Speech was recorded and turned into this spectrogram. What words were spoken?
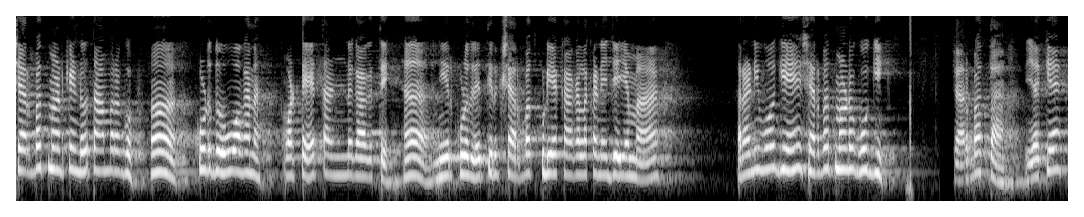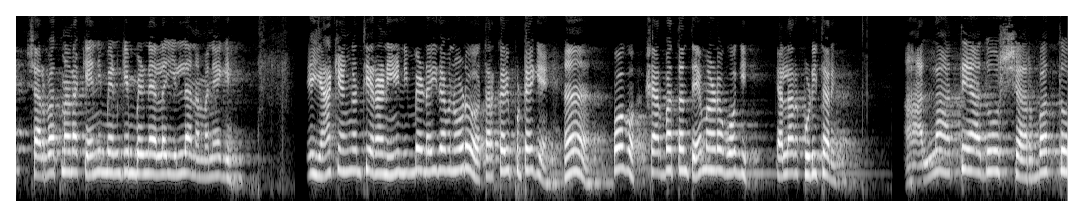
ಶರ್ಬತ್ ಮಾಡ್ಕೊಂಡು ತಾಮ್ರಗು, ಹಾ, ಕುಡಿದು ಹೋಗೋಣ. ಹೊಟ್ಟೆ ತಣ್ಣಗಾಗುತ್ತೆ. ಹಾ, ನೀರ್ ಕುಡಿದ್ರೆ ತಿರ್ಗಿ ಶರ್ಬತ್ ಕುಡಿಯೋಕ್ಕಾಗಲ್ಲ ಕಣೆ ಜಯಮ್ಮ. ರಾಣಿ ಹೋಗಿ, ಶರ್ಬತ್ ಮಾಡೋ ಹೋಗಿ. ಶರ್ಬತ್ತ? ಯಾಕೆ? ಶರ್ಬತ್ ಮಾಡಕ್ಕೆ ನಿಂಬೆಣ್ಣೆ ಗಿಂಬೆಣ್ಣೆ ಎಲ್ಲ ಇಲ್ಲ ನಮ್ಮ ಮನೆಗೆ. ಏ, ಯಾಕೆ ಹಂಗಂತೀಯ ರಾಣಿ? ನಿಂಬೆಣ್ಣೆ ಇದಾವೆ ನೋಡು, ತರಕಾರಿ ಪುಟ್ಟೆಗೆ. ಹಾ, ಹೋಗು ಶರ್ಬತ್ ಅಂತೆ ಮಾಡೋ ಹೋಗಿ. ಎಲ್ಲರೂ ಕುಡಿತಾರೆ. ಅಲ್ಲ ಅತ್ತೆ, ಅದು ಶರ್ಬತ್ತು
